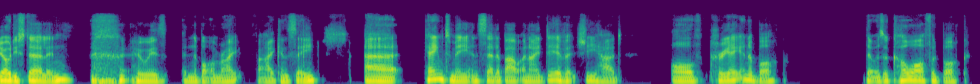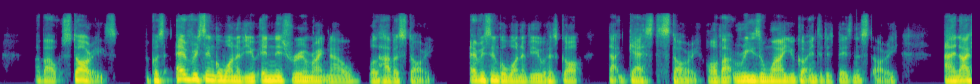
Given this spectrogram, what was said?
Jody Sterling, who is in the bottom right, that I can see, uh, came to me and said about an idea that she had of creating a book that was a co-authored book about stories because every single one of you in this room right now will have a story. Every single one of you has got that guest story or that reason why you got into this business story. And i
